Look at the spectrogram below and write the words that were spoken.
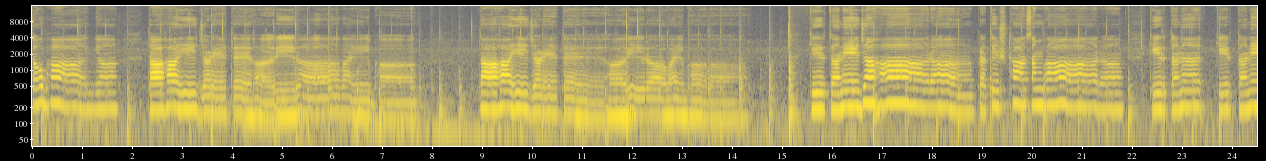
सौभाग्या ताहाई जड़े ते हरिरा वैभव ताहाई जड़ेते हरिर वैभव कीर्तने जहार प्रतिष्ठा संभार। कीर्तन कीर्तने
